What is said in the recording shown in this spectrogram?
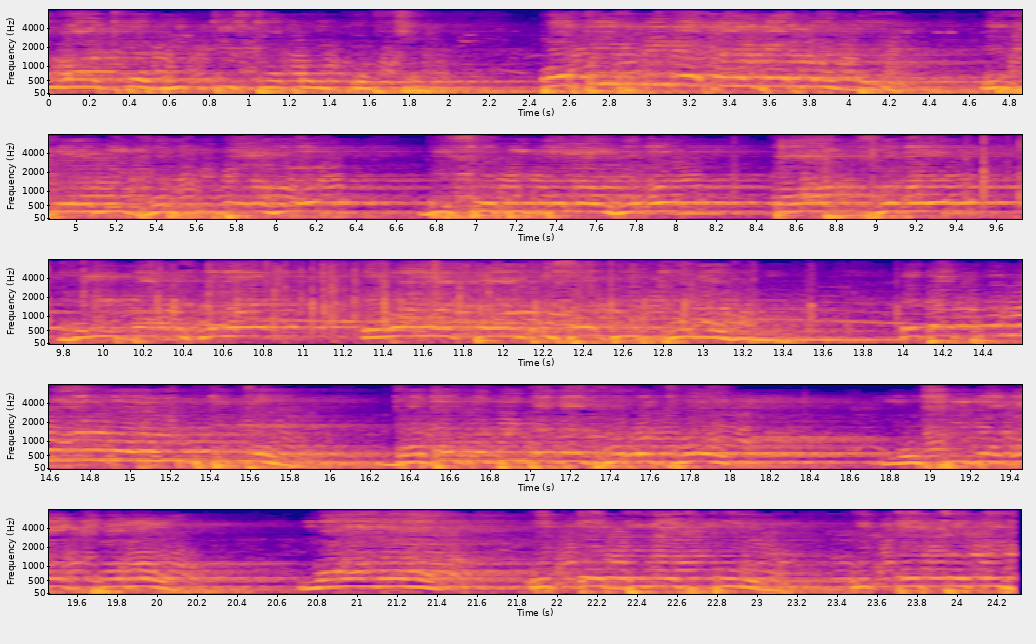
আমরা আজকে ভিত্তি স্থাপন করছি। বিঘা জায়গার মধ্যে ইসলামিক হসপিটাল হবে, বিশ্ববিদ্যালয় হবে, পার্ক হবে, হেলিপ্যাড হবে, এবং একটা মুসাফিরখানা হবে। এটা পূর্ণাঙ্গ ভিত্তিতে যত কোটি টাকা খরচ হোক, মুর্শিদাবাদ সহ মালদা উত্তর দিনাজপুর উত্তর চব্বিশ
